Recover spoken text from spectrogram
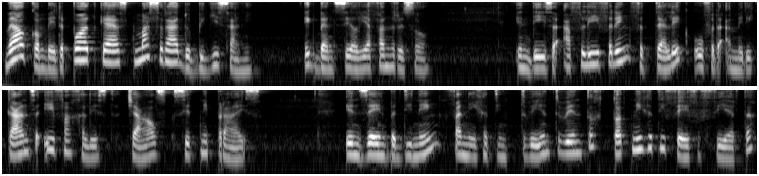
Welkom bij de podcast Masra do Bigisani. Ik ben Celia van Russel. In deze aflevering vertel ik over de Amerikaanse evangelist Charles Sidney Price. In zijn bediening van 1922 tot 1945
